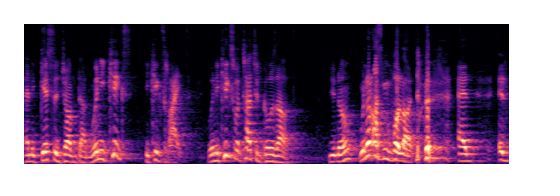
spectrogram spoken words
And it gets the job done. When he kicks, he kicks right. When he kicks for touch, it goes out. You know, we're not asking for a lot. and it,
